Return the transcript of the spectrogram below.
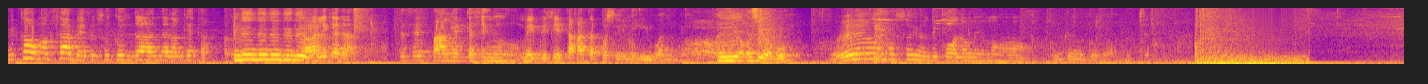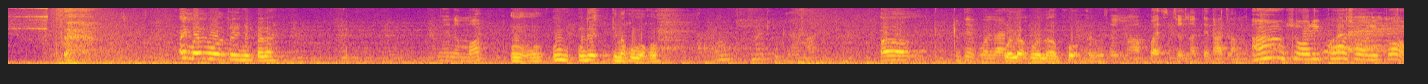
Ikaw magsabi, susugundahan na lang kita. Hindi, hindi, hindi, hindi. Balik ka na. Kasi pangit kasi nung may bisita ka tapos iniiwan mo. Nahiya kasi ako. Eh, ako sa'yo, hindi ko alam yung mga ginagawa mo dyan. Ay, may water niyo pala. Ano mo? Oo. Uh, hindi, kinakuha ko. May problema? Ah, Hindi, wala. wala, wala po. Ano, Sa mga question na tinatanong. Ah, sorry po, sorry po.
